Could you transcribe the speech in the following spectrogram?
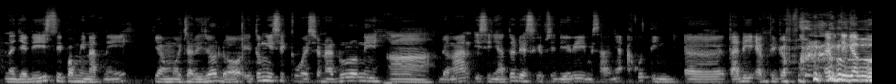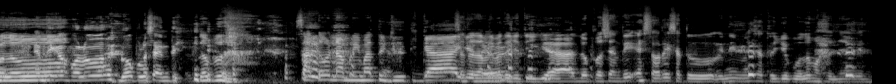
Nah jadi si peminat nih yang mau cari jodoh itu ngisi kuesioner dulu nih Ah. dengan isinya tuh deskripsi diri misalnya aku tinggi eh, tadi M30 M30 M30 20 cm. 20 16573 gitu. 1573 20 cm eh sorry satu ini 170 maksudnya gitu.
